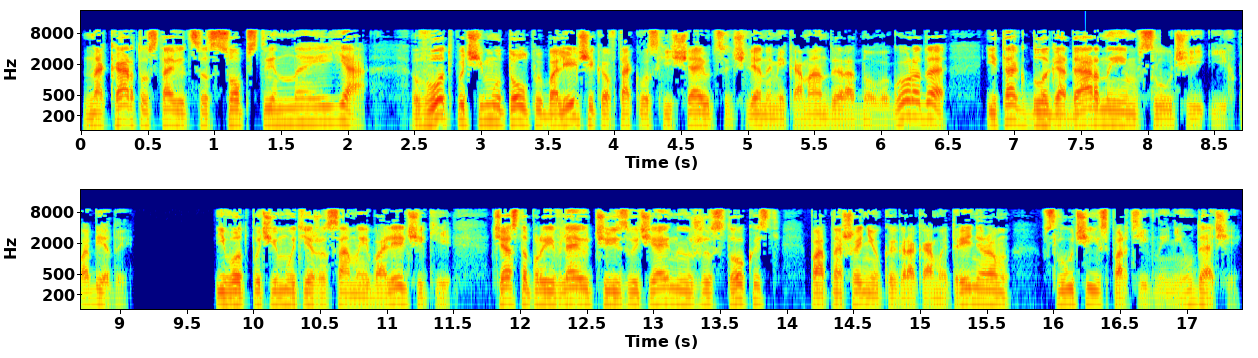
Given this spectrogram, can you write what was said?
На карту ставится собственное «я». Вот почему толпы болельщиков так восхищаются членами команды родного города и так благодарны им в случае их победы. И вот почему те же самые болельщики часто проявляют чрезвычайную жестокость по отношению к игрокам и тренерам в случае спортивной неудачи.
